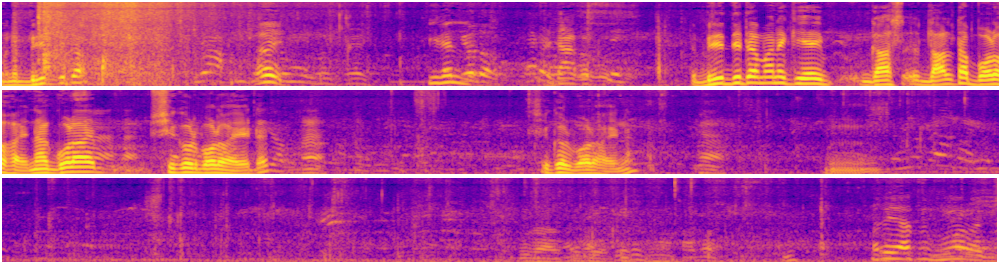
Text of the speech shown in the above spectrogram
মানে বৃদ্ধিটা বৃদ্ধিটা মানে কি এই গাছ ডালটা বড় হয় না গোড়ায় শিকড় বড় হয় এটা হ্যাঁ। শিকড় বড় হয় না? হ্যাঁ। আরে এত লাগে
